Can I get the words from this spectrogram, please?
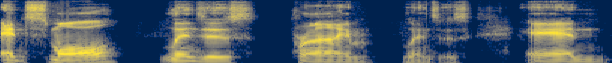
And small lenses, prime lenses, and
